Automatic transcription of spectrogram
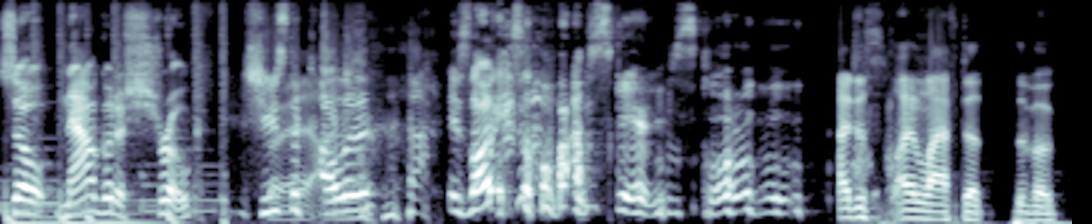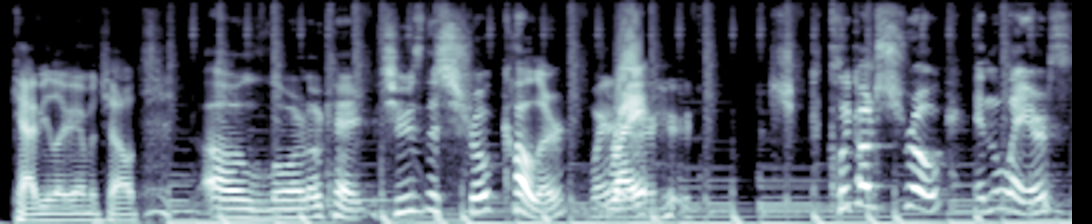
So now go to stroke. Choose the I- I don't color. As long as I'm scared, you're scaring me. I just I laughed at the vocabulary. I'm a child. Oh lord. Okay. Choose the stroke color. Right. Click on stroke in the layers.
